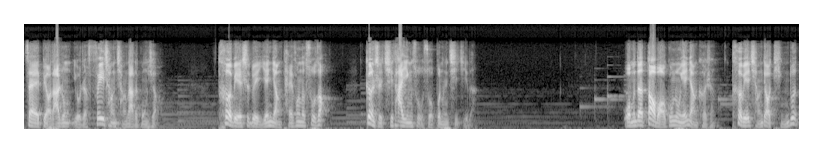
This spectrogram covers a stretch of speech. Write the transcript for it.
在表达中有着非常强大的功效，特别是对演讲台风的塑造，更是其他因素所不能企及的。我们的道宝公众演讲课程特别强调停顿。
